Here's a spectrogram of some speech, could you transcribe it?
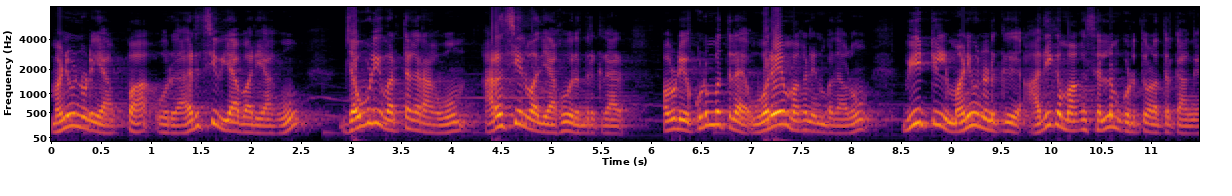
மணிவனுடைய அப்பா ஒரு அரிசி வியாபாரியாகவும் ஜவுளி வர்த்தகராகவும் அரசியல்வாதியாகவும் இருந்திருக்கிறார். அவருடைய குடும்பத்தில் ஒரே மகன் என்பதாலும் வீட்டில் மணிவண்ணனுக்கு அதிகமாக செல்லம் கொடுத்து வளர்த்துருக்காங்க.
